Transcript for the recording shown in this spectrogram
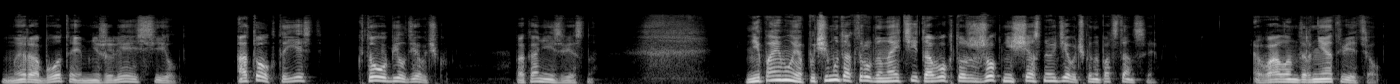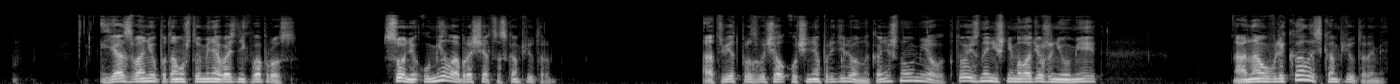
Мы работаем, не жалея сил. А толк-то есть? Кто убил девочку? Пока неизвестно. Не пойму я, почему так трудно найти того, кто сжег несчастную девочку на подстанции?» Валандер не ответил. «Я звоню, потому что у меня возник вопрос. Соня умела обращаться с компьютером?» Ответ прозвучал очень определенно. Конечно, умела. Кто из нынешней молодежи не умеет? Она увлекалась компьютерами.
